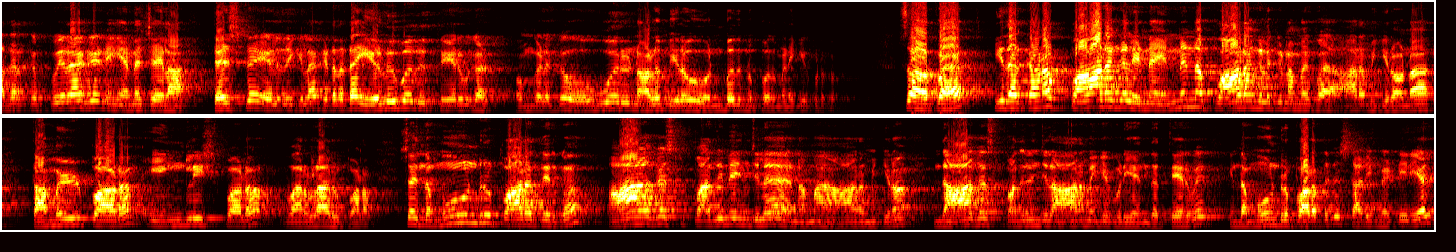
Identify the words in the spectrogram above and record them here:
அதற்கு பிறகு நீங்கள் என்ன செய்யலாம்? டெஸ்ட்டை எழுதிக்கலாம். கிட்டத்தட்ட எழுபது தேர்வுகள் உங்களுக்கு ஒவ்வொரு நாளும் இரவு ஒன்பது முப்பது மணிக்கு கொடுக்கும். ஸோ அப்போ இதற்கான பாடங்கள் என்ன? என்னென்ன பாடங்களுக்கு நம்ம இப்போ ஆரம்பிக்கிறோன்னா தமிழ் பாடம் இங்கிலீஷ் பாடம் வரலாறு பாடம். ஸோ இந்த மூன்று பாடத்திற்கும் ஆகஸ்ட் பதினஞ்சில் நம்ம ஆரம்பிக்கிறோம். இந்த ஆகஸ்ட் பதினஞ்சில் ஆரம்பிக்கக்கூடிய இந்த தேர்வு இந்த மூன்று பாடத்துக்கு ஸ்டடி மெட்டீரியல்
